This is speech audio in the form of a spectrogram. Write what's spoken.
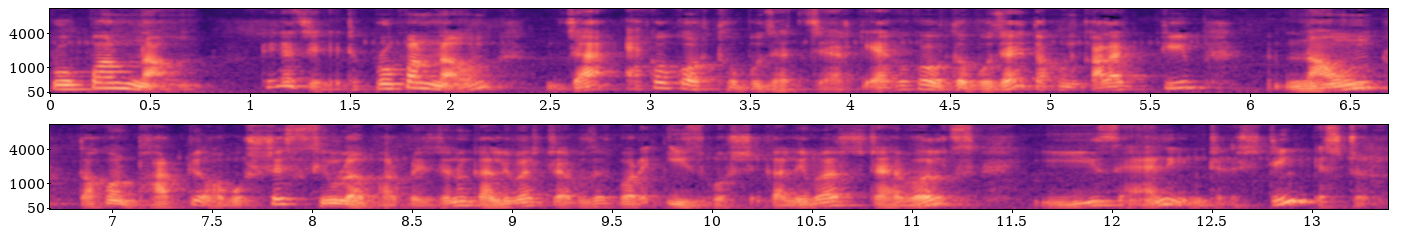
প্রপার নাউন ঠিক আছে? এটা প্রপার নাউন যা একক অর্থ বোঝাচ্ছে আর কি। একক অর্থ বোঝায়, তখন কালেকটিভ নাউন তখন ভার্বটি অবশ্যই সিঙ্গুলার ভার্ব এর জন্য গালিভার্স ট্রাভেলসের পরে ইজ বসে। Gulliver's travels is an interesting story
